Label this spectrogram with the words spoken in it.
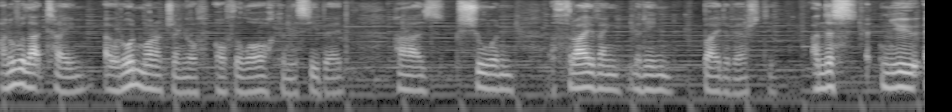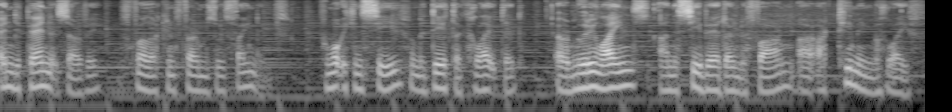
And over that time, our own monitoring of, of the loch and the seabed has shown a thriving marine biodiversity. And this new independent survey further confirms those findings. From what we can see from the data collected, our mooring lines and the seabed around the farm are, are teeming with life,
